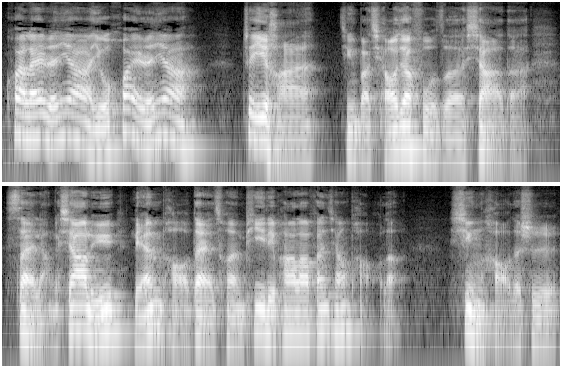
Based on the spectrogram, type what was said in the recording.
快来人呀，有坏人呀！”这一喊，竟把乔家父子吓得赛两个瞎驴，连跑带窜，噼里啪啦翻墙跑了。幸好的是，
